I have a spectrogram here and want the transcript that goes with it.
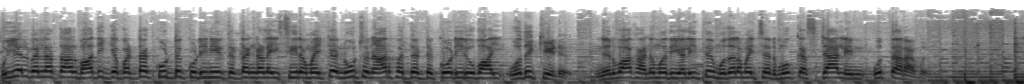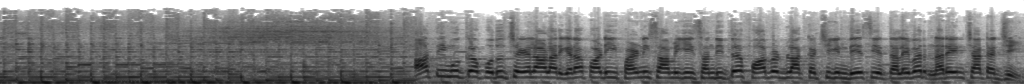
புயல் வெள்ளத்தால் பாதிக்கப்பட்ட கூட்டு குடிநீர் திட்டங்களை சீரமைக்க நூற்று நாற்பத்தெட்டு கோடி ரூபாய் ஒதுக்கீடு. நிர்வாக அனுமதி அளித்து முதலமைச்சர் மு க ஸ்டாலின் உத்தரவு. அதிமுக பொதுச் செயலாளர் எடப்பாடி பழனிசாமியை சந்தித்த ஃபார்வர்ட் பிளாக் கட்சியின் தேசிய தலைவர் நரேன் சாட்டர்ஜி.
